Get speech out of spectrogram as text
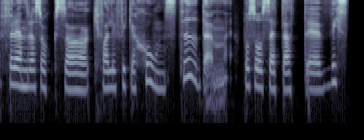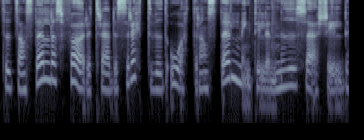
förändras också kvalifikationstiden på så sätt att eh, visstidsanställdas företrädesrätt vid återanställning till en ny särskild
